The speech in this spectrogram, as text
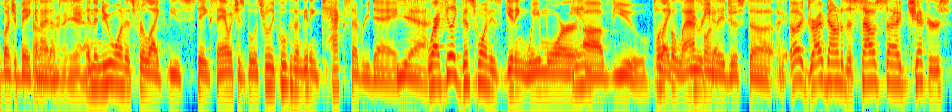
a bunch of bacon Something, items, yeah. and the new one is for like these steak sandwiches. But what's really cool because I'm getting texts every day. Yeah. where I feel like this one is getting way more uh, view. Plus like, the last one, they just uh, oh, drive down to the South Side Checkers.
